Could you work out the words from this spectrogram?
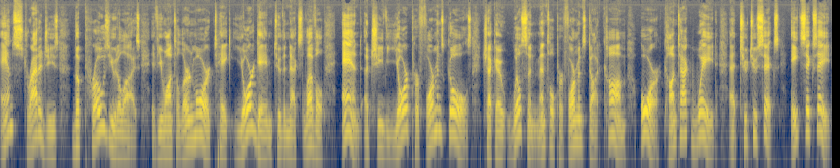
and strategies the pros utilize. If you want to learn more, take your game to the next level and achieve your performance goals, check out wilsonmentalperformance.com or contact Wade at 226 868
